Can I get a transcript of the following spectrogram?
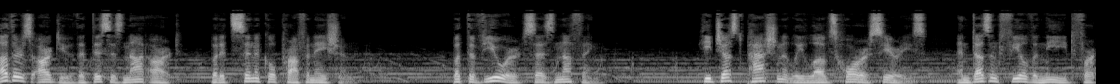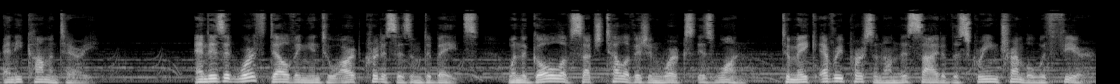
Others argue that this is not art, but it's cynical profanation. But the viewer says nothing. He just passionately loves horror series, and doesn't feel the need for any commentary. And is it worth delving into art criticism debates, when the goal of such television works is one, to make every person on this side of the screen tremble with fear?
